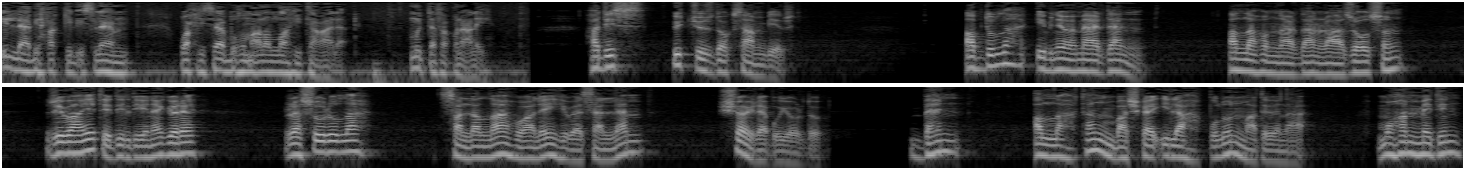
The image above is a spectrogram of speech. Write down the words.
إلا بحق الإسلام وحسابهم على الله تعالى متفق عليه Hadis 391 Abdullah İbni Ömer'den Allah onlardan razı olsun rivayet edildiğine göre Rasulullah sallallahu aleyhi ve sellem şöyle buyurdu. Ben Allah'tan başka ilah bulunmadığına, Muhammed'in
